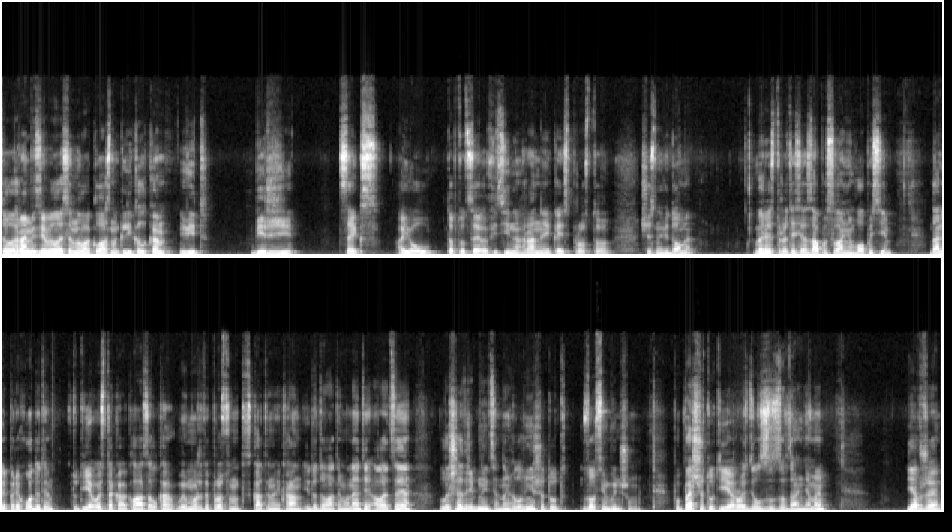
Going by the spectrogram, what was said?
В Телеграмі з'явилася нова класна клікалка від біржі Sex.io. Тобто це офіційна гра, не якесь просто щось невідоме. Ви реєструєтеся за посиланням в описі. Далі переходите. Тут є ось така клацалка. Ви можете просто натискати на екран і додавати монети, але це лише дрібниця. Найголовніше тут зовсім в іншому. По-перше, тут є розділ з завданнями. Я вже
